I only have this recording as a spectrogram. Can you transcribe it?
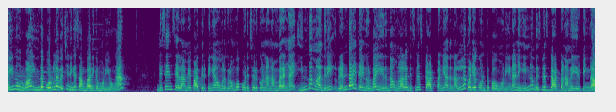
ஐநூறு ரூபாய் இந்த பொருளை வச்சு நீங்க சம்பாதிக்க முடியுங்க. டிசைன்ஸ் எல்லாமே பார்த்துருப்பீங்க. உங்களுக்கு ரொம்ப பிடிச்சிருக்கும் நான் நம்புறேங்க. இந்த மாதிரி ரெண்டாயிரத்தி ஐநூறுபாய் இருந்தால் உங்களால் பிஸ்னஸ் ஸ்டார்ட் பண்ணி அதை நல்லபடியாக கொண்டு போக முடியும்னா நீங்கள் இன்னும் பிஸ்னஸ் ஸ்டார்ட் பண்ணாமல் இருப்பீங்களா?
